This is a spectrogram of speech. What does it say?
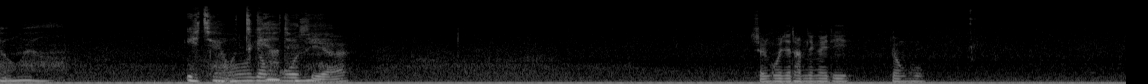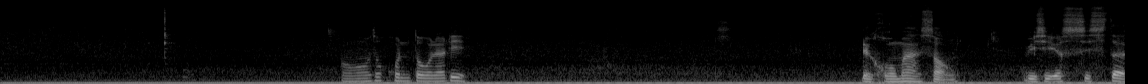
영호야. 이제 อ๋อ 어떻게 ยอง 해야 โฮเสี 되니? ย ฉันควรจะทำยังไงดี ยองโฮ อ๋อ ทุกคนโตแล้วดิ The Coma 2 VCS Sister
